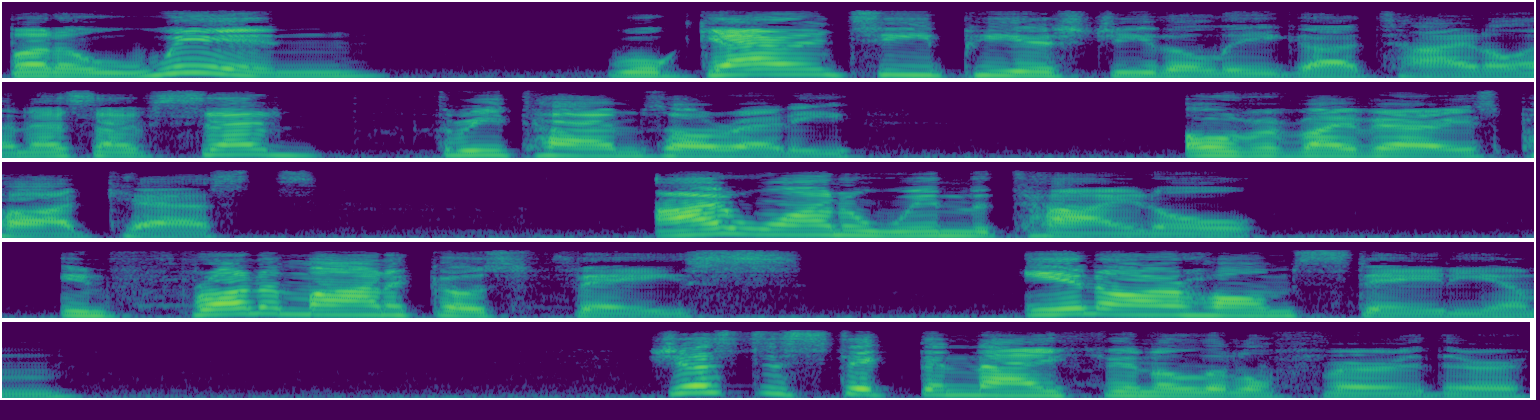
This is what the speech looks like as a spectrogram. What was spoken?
But a win will guarantee PSG the Liga uh, title. And as I've said 3 times already over my various podcasts, I want to win the title in front of Monaco's face in our home stadium just to stick the knife in a little further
